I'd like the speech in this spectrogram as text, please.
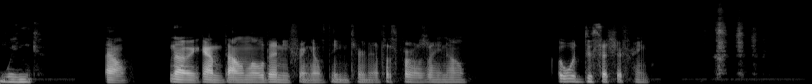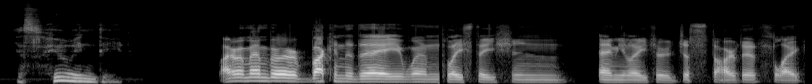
Wink. No. No, you can't download anything off the internet as far as I know. Who would do such a thing? yes, who indeed? I remember back in the day when PlayStation emulator just started, like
